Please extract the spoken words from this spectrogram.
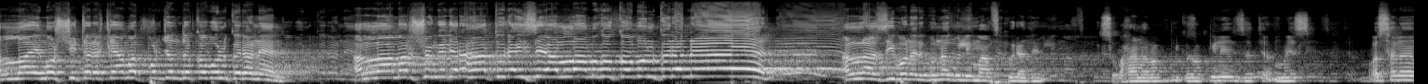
আল্লাহ, এই মসজিদটারে কেয়ামত পর্যন্ত কবুল করে নেন। আল্লাহ, আমার সঙ্গে যারা হাত উড়াইছে আল্লাহ আমাকে কবুল করে নেন। আল্লাহ, জীবনের গুণাগুলি মাফ করে দেন। সুবহান রব্বিকা রব্বিল ইজ্জাতি আম্মা ওয়া সালাম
